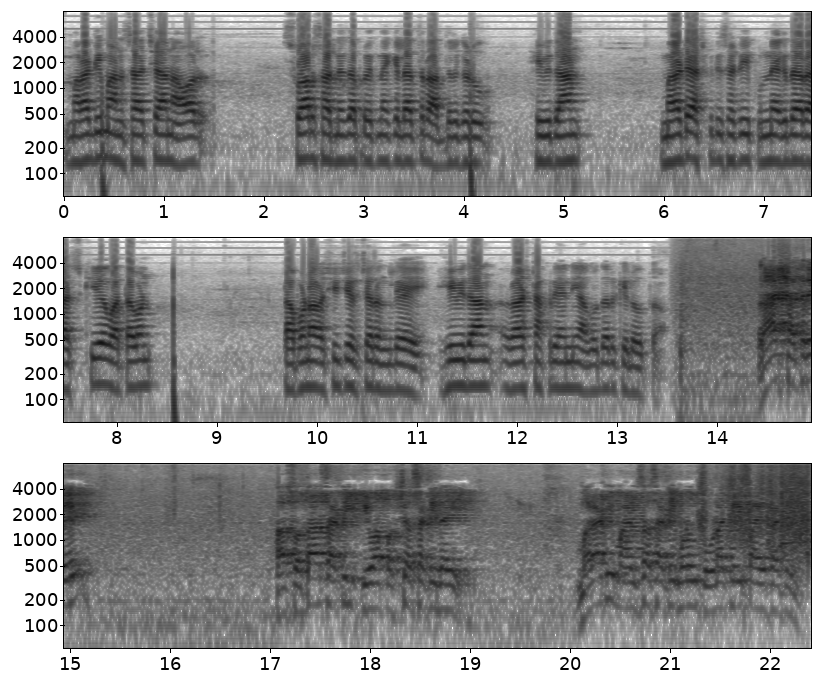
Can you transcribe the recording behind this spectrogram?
मराठी माणसाच्या नावावर स्वार साधण्याचा प्रयत्न केला तर आदर घडू. हे विधान मराठी अस्मितेसाठी पुन्हा एकदा राजकीय वातावरण तापवणार अशी चर्चा रंगली आहे. हे विधान राज ठाकरे यांनी अगोदर केलं होतं. राज ठाकरे हा स्वतःसाठी किंवा पक्षासाठी नाही मराठी माणसासाठी म्हणून कोणाच्याही पायासाठी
